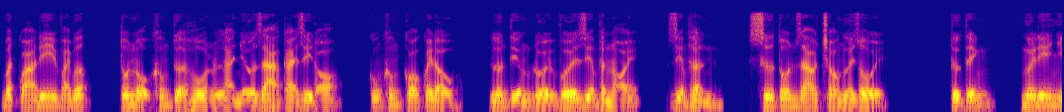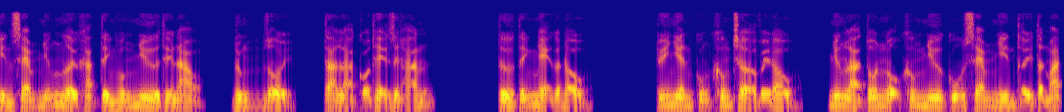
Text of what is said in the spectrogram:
Bất quá đi vài bước, tôn ngộ không tựa hồ là nhớ ra cái gì đó, cũng không có quay đầu, lớn tiếng đối với Diễm Thần nói, Diễm Thần, sư tôn giao cho ngươi rồi. Tử tĩnh, ngươi đi nhìn xem những người khác tình huống như thế nào, đúng rồi, ta là có thể giết hắn. Tử tĩnh nhẹ gật đầu. Tuy nhiên cũng không trở về đầu, nhưng là tôn ngộ không như cũ xem nhìn thấy tận mắt.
